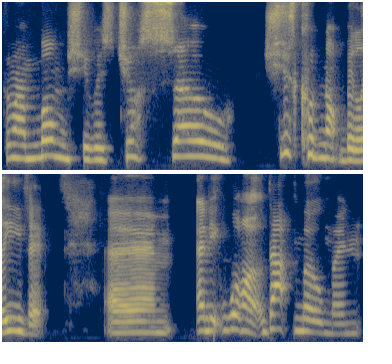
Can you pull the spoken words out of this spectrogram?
for my mum, she was just so she just could not believe it. Um, and it was that moment,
